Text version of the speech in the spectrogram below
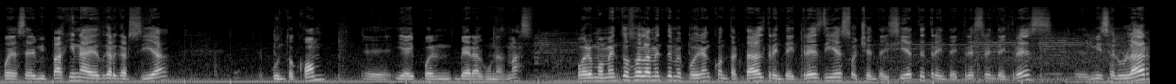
puede ser mi página edgargarcia.com eh, y ahí pueden ver algunas más. Por el momento solamente me podrían contactar al 33 10 87 33 33, es mi celular,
